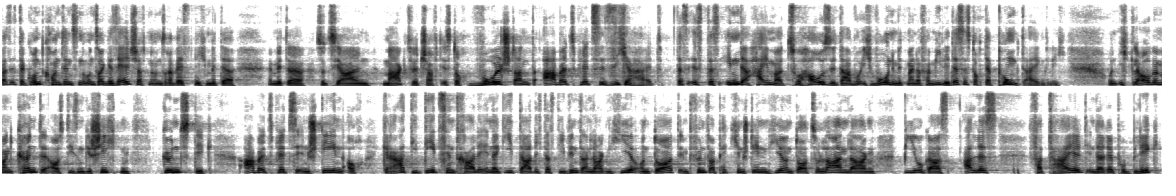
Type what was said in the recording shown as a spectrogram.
was ist der Grundkonsens in unserer Gesellschaft, in unserer westlichen, mit der, mit der sozialen Marktwirtschaft? Ist doch Wohlstand, Arbeitsplätze, Sicherheit. Das ist das in der Heimat, zu Hause, da wo ich wohne mit meiner Familie. Das ist doch der Punkt eigentlich. Und ich glaube, man könnte aus diesen Geschichten günstig Arbeitsplätze entstehen, auch gerade die dezentrale Energie, dadurch, dass die Windanlagen hier und dort im Fünferpäckchen stehen, hier und dort Solaranlagen, Biogas, alles verteilt in der Republik,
